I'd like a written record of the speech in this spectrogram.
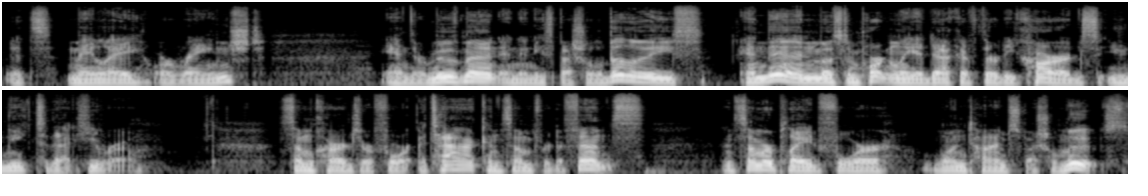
it's melee or ranged, and their movement and any special abilities. And then, most importantly, a deck of 30 cards unique to that hero. Some cards are for attack and some for defense, and some are played for one time special moves.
